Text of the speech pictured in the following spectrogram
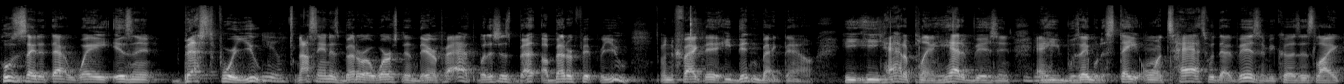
who's to say that that way isn't best for you, You. not saying it's better or worse than their path but it's just be- a better fit for you and the fact that he didn't back down he he had a plan he had a vision and he was able to stay on task with that vision because it's like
